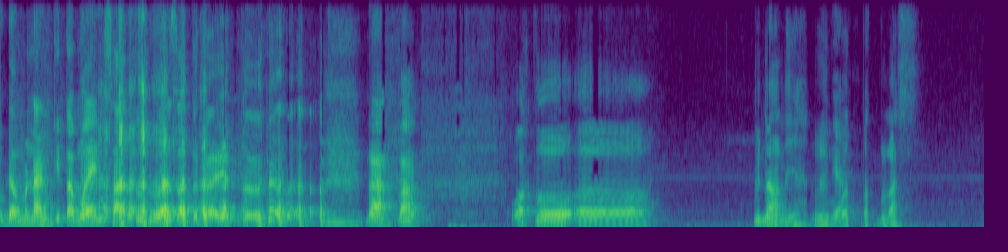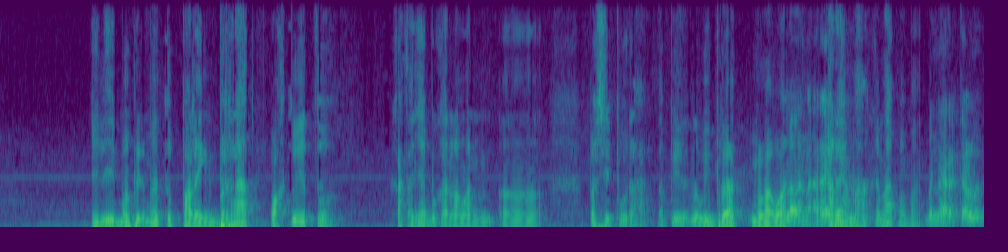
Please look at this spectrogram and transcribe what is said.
udah menang kita main satu dua satu dua itu. Nah, Bang. Waktu eh final nih ya 2014. Jadi Bang Firman itu paling berat waktu itu katanya bukan lawan eh, Persipura, tapi lebih berat melawan Melawan Arema. Kenapa, Bang? Benar, kalau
